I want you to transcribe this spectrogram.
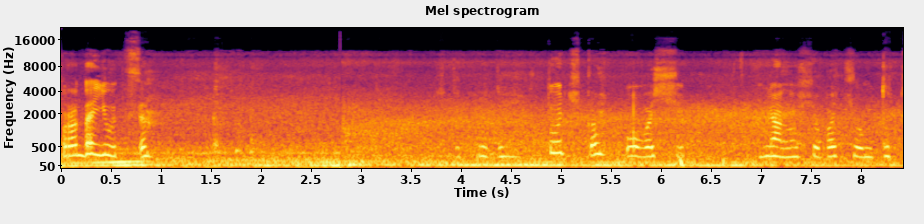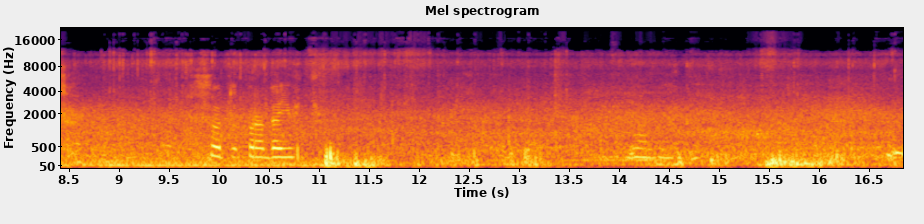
Продаються. Точка, овощі. Гляну, що по чому тут. Що тут продають? Яблоко. Ну,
